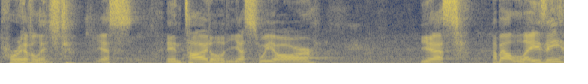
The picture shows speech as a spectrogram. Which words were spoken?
Privileged. Yes. Entitled. Yes, we are. Yes. How about lazy?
